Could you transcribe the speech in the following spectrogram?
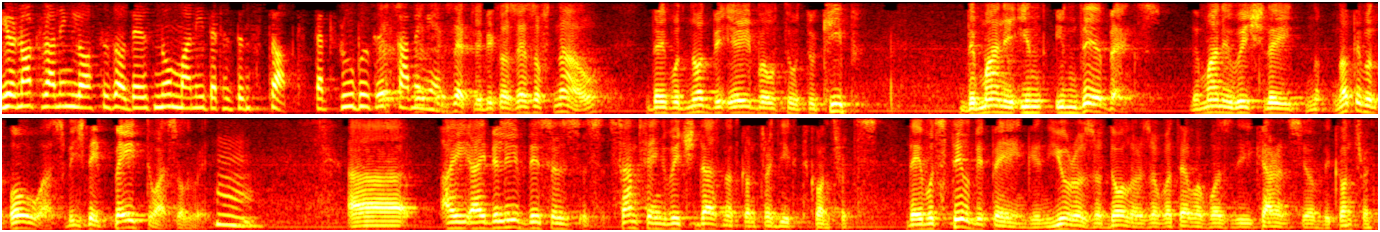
you're not running losses or there's no money that has been stopped, that rubles is coming in. Exactly, because as of now, they would not be able to, to keep the money in, in their banks, the money which they not even owe us, which they paid to us already. Hmm. Uh, I, I believe this is something which does not contradict contracts. They would still be paying in euros or dollars or whatever was the currency of the contract.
